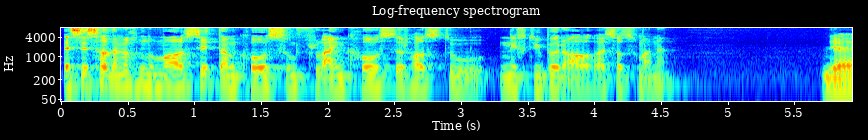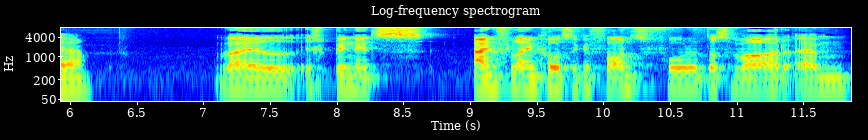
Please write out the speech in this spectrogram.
es ist halt einfach ein normaler Sit-Down-Coaster und Flying Coaster hast du nicht überall, weißt du, was ich meine? Ja, ja. Weil ich bin jetzt einen Flying Coaster gefahren zuvor und das war ähm,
